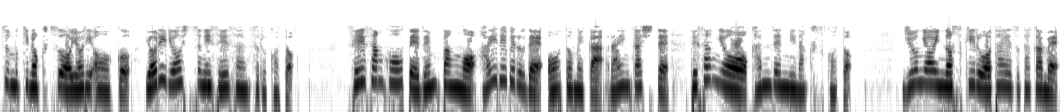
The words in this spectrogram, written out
節向きの靴をより多く、より良質に生産すること。生産工程全般をハイレベルでオートメ化、ライン化して手作業を完全になくすこと。従業員のスキルを絶えず高め、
